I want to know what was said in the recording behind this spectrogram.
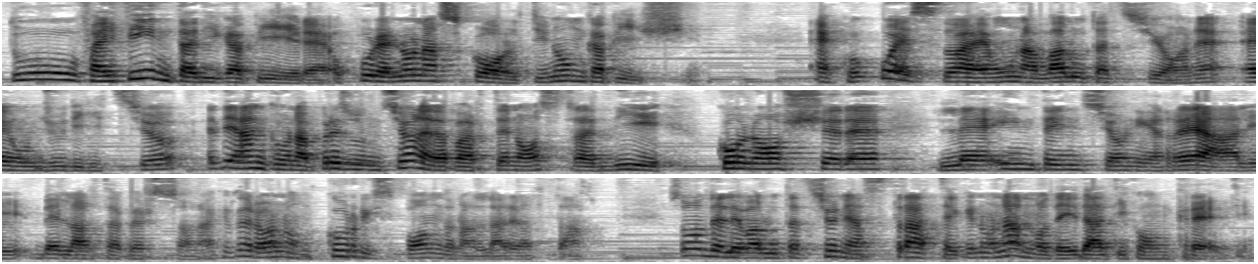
tu fai finta di capire oppure non ascolti, non capisci. Ecco, questa è una valutazione, è un giudizio ed è anche una presunzione da parte nostra di conoscere le intenzioni reali dell'altra persona, che però non corrispondono alla realtà sono delle valutazioni astratte che non hanno dei dati concreti.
